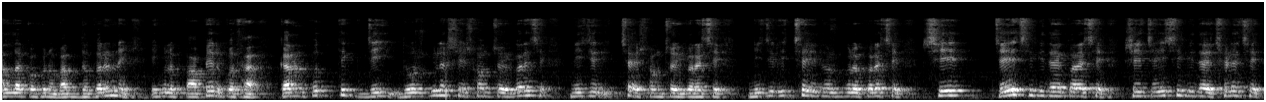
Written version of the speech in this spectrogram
আল্লাহ কখনো বাধ্য করেন নাই। এগুলো পাপের কথা। কারণ প্রত্যেক যেই দোষগুলো সে সঞ্চয় করেছে, নিজের ইচ্ছায় সঞ্চয় করেছে, নিজের ইচ্ছায় এই দোষগুলো করেছে, সে চেয়েছে বিদায় করেছে, সে চেয়েছে বিদায় ছেড়েছে,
